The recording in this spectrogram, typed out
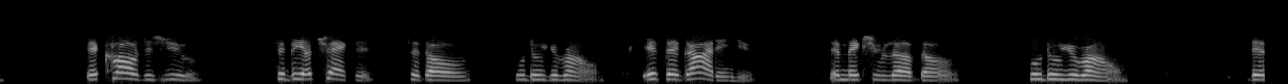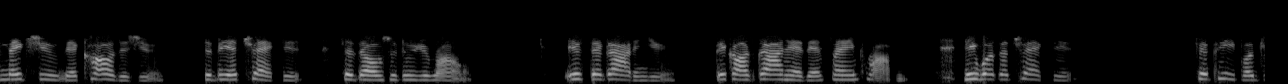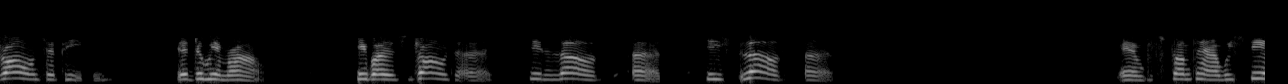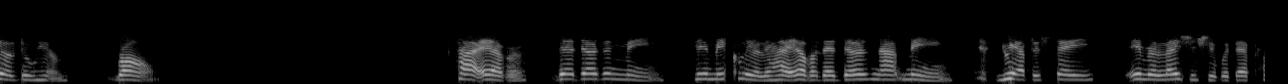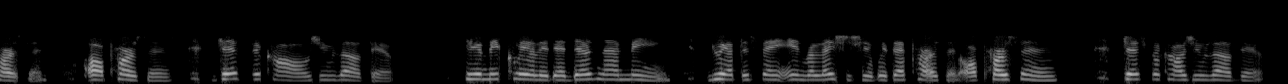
that causes you to be attracted to those who do you wrong. It's the God in you that makes you love those who do you wrong, that makes you, that causes you to be attracted to those who do you wrong. It's the God in you because God had that same problem. He was attracted to people, drawn to people that do him wrong. He was drawn to us. He loved us. He loves us. And sometimes we still do him wrong. However, that doesn't mean, hear me clearly, however, that does not mean you have to stay in relationship with that person or persons just because you love them. Hear me clearly, that does not mean you have to stay in relationship with that person or persons just because you love them.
